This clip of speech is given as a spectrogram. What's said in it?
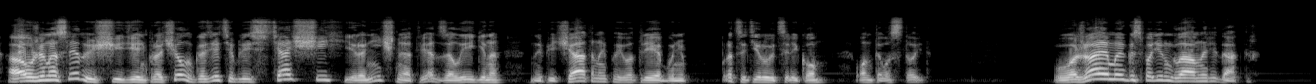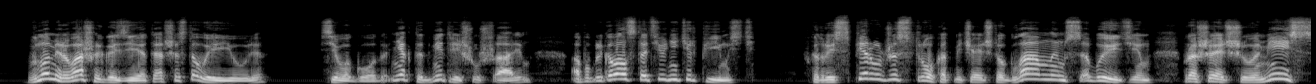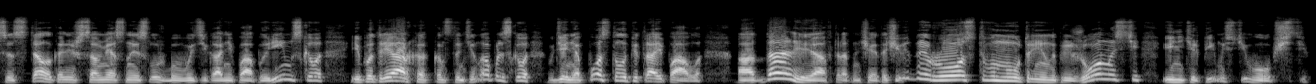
а уже на следующий день прочел в газете блестящий, ироничный ответ Залыгина, напечатанный по его требованию. Процитирую целиком, он того стоит. Уважаемый господин главный редактор, в номер вашей газеты от 6 июля сего года некто Дмитрий Шушарин опубликовал статью «Нетерпимость», в которой с первых же строк отмечает, что главным событием прошедшего месяца стала, конечно, совместная служба в Ватикане Папы Римского и Патриарха Константинопольского в день апостола Петра и Павла, а далее автор отмечает очевидный рост внутренней напряженности и нетерпимости в обществе.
